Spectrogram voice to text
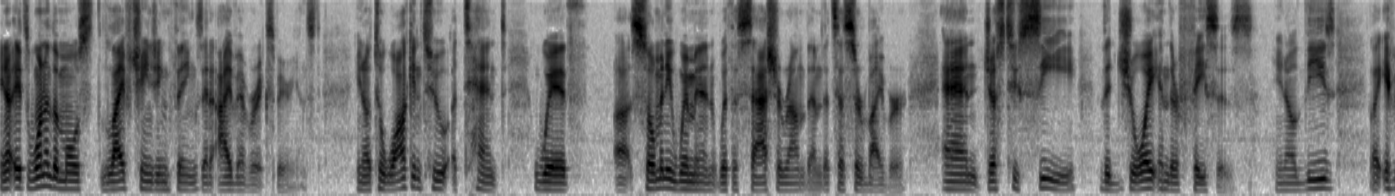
you know, it's one of the most life changing things that I've ever experienced. You know, to walk into a tent with uh, so many women with a sash around them that says survivor and just to see the joy in their faces you know these like if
